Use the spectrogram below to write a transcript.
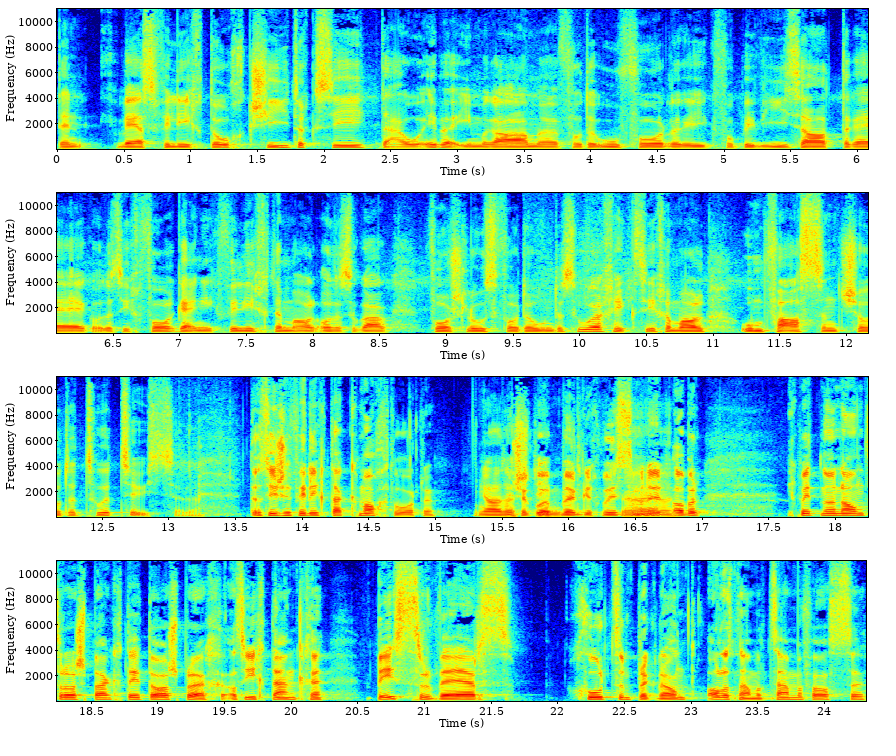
dann wäre es vielleicht doch gescheiter gewesen, auch eben im Rahmen von der Aufforderung von Beweisanträgen oder sich vorgängig vielleicht einmal oder sogar vor Schluss von der Untersuchung sich einmal umfassend schon dazu zu äußern. Das ist ja vielleicht auch gemacht worden. Ja, das, ist ja gut möglich, wissen ja, wir nicht. Aber ich will noch einen anderen Aspekt dort ansprechen. Also ich denke, besser wäre es, kurz und prägnant alles nochmal zusammenfassen,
